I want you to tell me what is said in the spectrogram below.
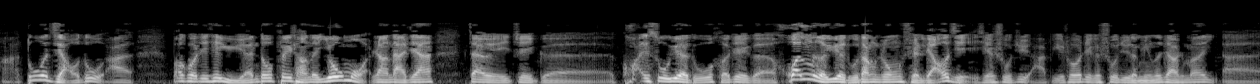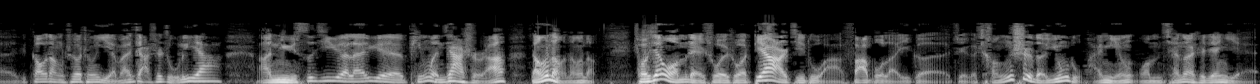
啊、多角度啊，包括这些语言都非常的幽默，让大家在这个快速阅读和这个欢乐阅读当中是了解一些数据啊，比如说这个数据的名字叫什么呃，高档车成野蛮驾驶主力呀、啊，女司机越来越平稳驾驶啊，等等等等。首先，我们得说一说第二季度啊，发布了一个这个城市的拥堵排名。我们前段时间也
